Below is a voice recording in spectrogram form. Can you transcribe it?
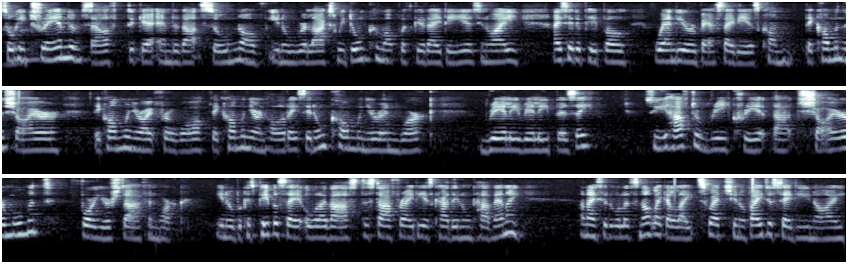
So he trained himself to get into that zone of you know relax. We don't come up with good ideas. You know, I I say to people, when do your best ideas come? They come in the shower. They come when you're out for a walk. They come when you're on holidays. They don't come when you're in work, really really busy. So you have to recreate that shower moment for your staff and work. You know, because people say, oh, well, I've asked the staff for ideas card, they don't have any. And I said, well, it's not like a light switch. You know, if I just say to you now,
